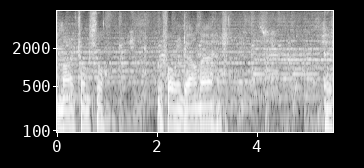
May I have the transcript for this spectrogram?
Mike Tunstall, we're falling down there. Is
